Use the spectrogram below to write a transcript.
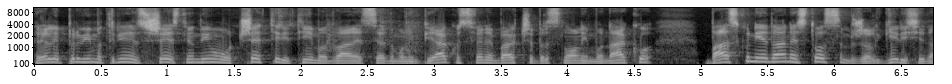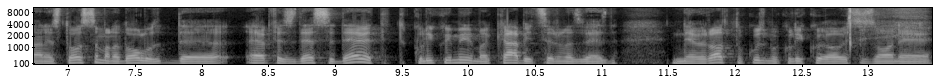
Real je prvi ima 13-6 i onda imamo četiri tima od 12-7 Olimpijakos, Fenerbahče, Barcelona i Monako. Baskoni 11-8, Žalgiris 11-8, a na dolu FS 10-9, koliko imaju Makabi i Crvena zvezda. Neverovatno Kuzma koliko je ove sezone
